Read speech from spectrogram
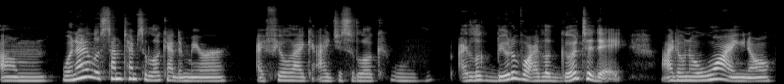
um, when I look, sometimes I look at the mirror I feel like I just look I look beautiful. I look good today. I don't know why, you know,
